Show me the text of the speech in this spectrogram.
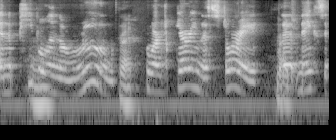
and the people mm. in the room right. who are sharing this story right. that makes it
